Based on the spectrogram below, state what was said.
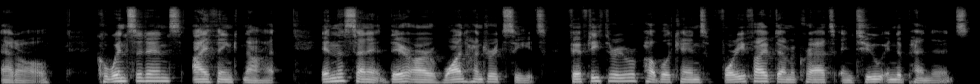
at all. Coincidence? I think not. In the Senate, there are 100 seats. 53 Republicans, 45 Democrats, and 2 independents.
